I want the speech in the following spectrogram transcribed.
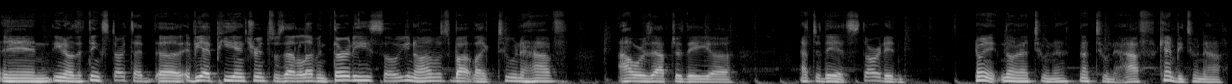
And you know the thing starts at uh, VIP entrance was at 11:30, so you know it was about like two and a half hours after they uh, after they had started. Wait, no, not two and a, not two and a half. Can't be two and a half.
